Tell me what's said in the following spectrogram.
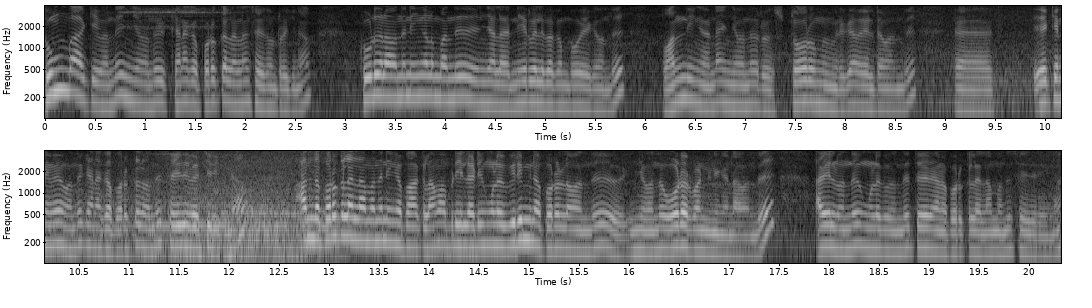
தும்பாக்கி வந்து இங்கே வந்து கிணக்க பொருட்கள் எல்லாம் செய்து கொண்டிருக்கீங்கன்னா கூடுதலாக வந்து நீங்களும் வந்து இங்கே நீர்வழி பக்கம் போய் வந்து வந்தீங்கன்னா இங்கே வந்து ஒரு ஸ்டோர் ரூமும் இருக்குது அவர்கள்ட்ட வந்து ஏற்கனவே வந்து கணக்க பொருட்கள் வந்து செய்து வச்சிருக்கீங்கன்னா அந்த பொருட்கள் எல்லாம் வந்து நீங்கள் பார்க்கலாம். அப்படி இல்லாட்டி உங்களுக்கு விரும்பின பொருளை வந்து இங்கே வந்து ஆர்டர் பண்ணினீங்கன்னா வந்து அவையில் வந்து உங்களுக்கு வந்து தேவையான பொருட்கள் எல்லாம் வந்து செய்திருக்கீங்க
